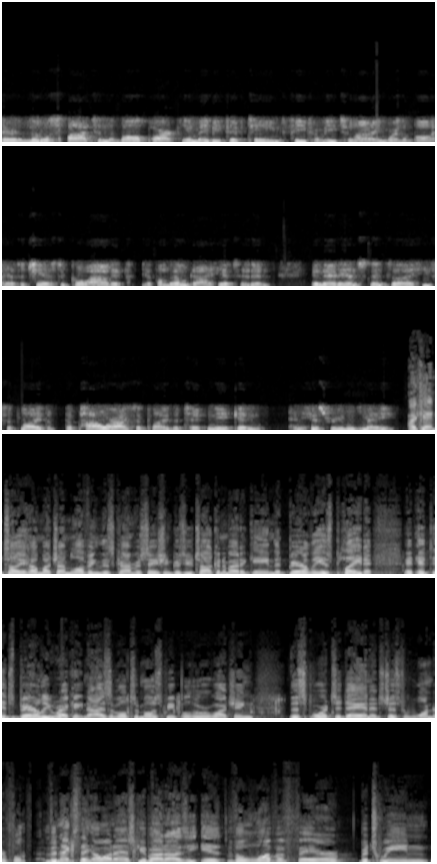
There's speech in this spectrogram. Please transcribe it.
there are little spots in the ballpark, you know, maybe 15 feet from each line, where the ball has a chance to go out if if a little guy hits it. And in that instance, uh, he supplied the, the power, I supplied the technique, and and history was made. I can't tell you how much I'm loving this conversation because you're talking about a game that barely is played. It, it, it's barely recognizable to most people who are watching the sport today, and it's just wonderful. The next thing I want to ask you about, Ozzie, is the love affair between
